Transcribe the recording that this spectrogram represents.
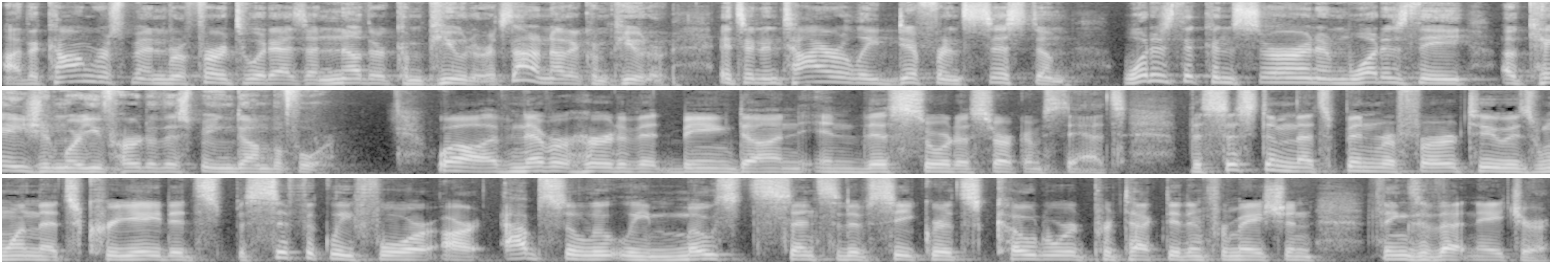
Uh, the congressman referred to it as another computer. It's not another computer, it's an entirely different system. What is the concern and what is the occasion where you've heard of this being done before? Well, I've never heard of it being done in this sort of circumstance. The system that's been referred to is one that's created specifically for our absolutely most sensitive secrets, code word protected information, things of that nature.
